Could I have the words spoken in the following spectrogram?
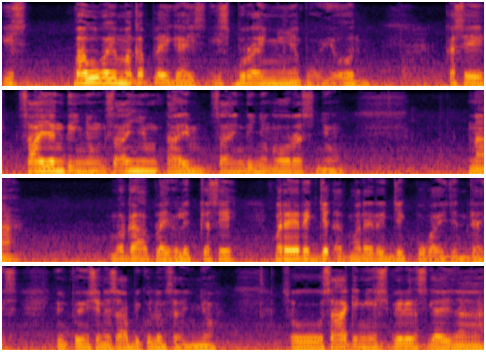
is bago kayo mag-apply guys is burahin nyo niya po yun. Kasi sayang din yung, sayang yung time, sayang din yung oras nyo na mag-apply ulit kasi mare-reject at mare-reject po kayo dyan guys. Yun po yung sinasabi ko lang sa inyo. So sa aking experience guys na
